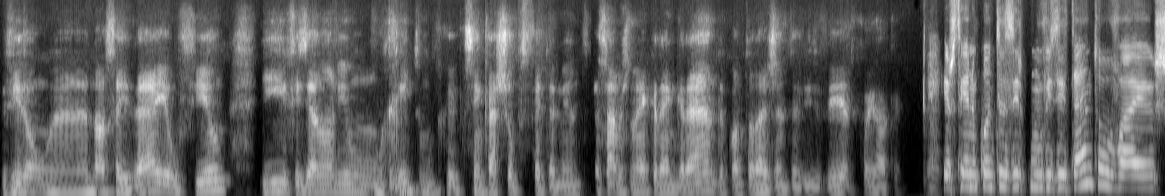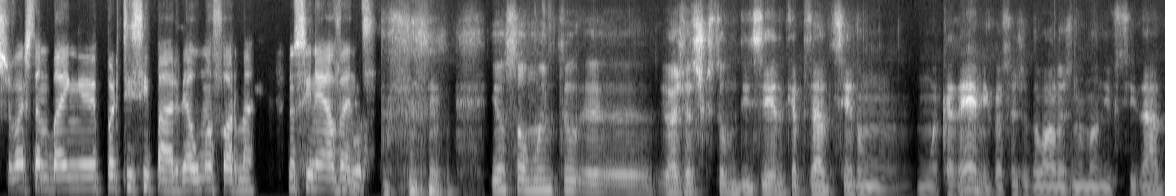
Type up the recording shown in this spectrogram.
viram a nossa ideia, o filme, e fizeram ali um ritmo que, que se encaixou perfeitamente. Passámos no ecrã grande, com toda a gente a vir ver, foi ótimo. Este ano contas ir como visitante ou vais, vais também eh, participar de alguma forma no Cine Avante? Eu sou muito, eh, eu às vezes costumo dizer que apesar de ser um, um académico, ou seja, dou aulas numa universidade,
